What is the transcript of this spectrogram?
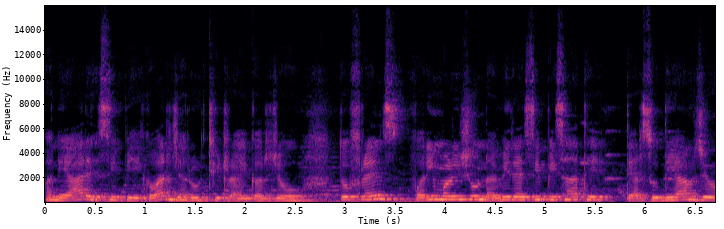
અને આ રેસીપી એકવાર જરૂરથી ટ્રાય કરજો. તો ફ્રેન્ડ્સ ફરી મળીશું નવી રેસીપી સાથે. ત્યાર સુધી આવજો.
